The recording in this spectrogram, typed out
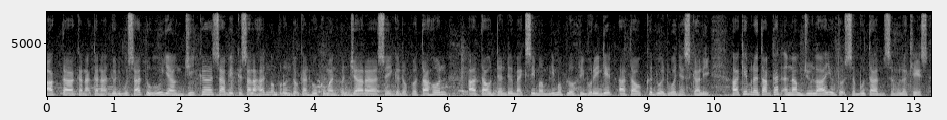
Akta Kanak-Kanak 2001 yang jika sabit kesalahan memperuntukkan hukuman penjara sehingga 20 tahun atau denda maksimum RM50,000 atau kedua-duanya sekali. Hakim menetapkan 6 Julai untuk sebutan semula kes.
